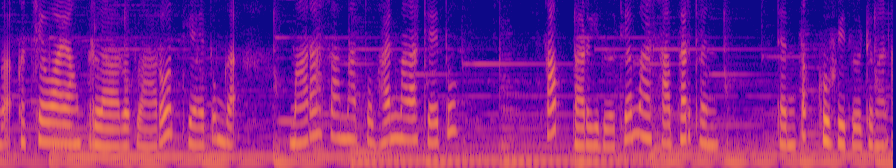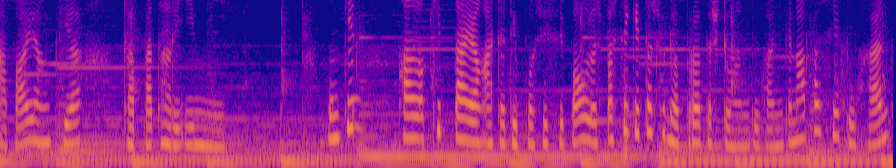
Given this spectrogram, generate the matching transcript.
nggak kecewa yang berlarut-larut dia itu nggak marah sama Tuhan malah dia itu sabar gitu dia malah sabar dan dan teguh gitu dengan apa yang dia dapat hari ini. Mungkin kalau kita yang ada di posisi Paulus pasti kita sudah protes dengan Tuhan. Kenapa sih Tuhan?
